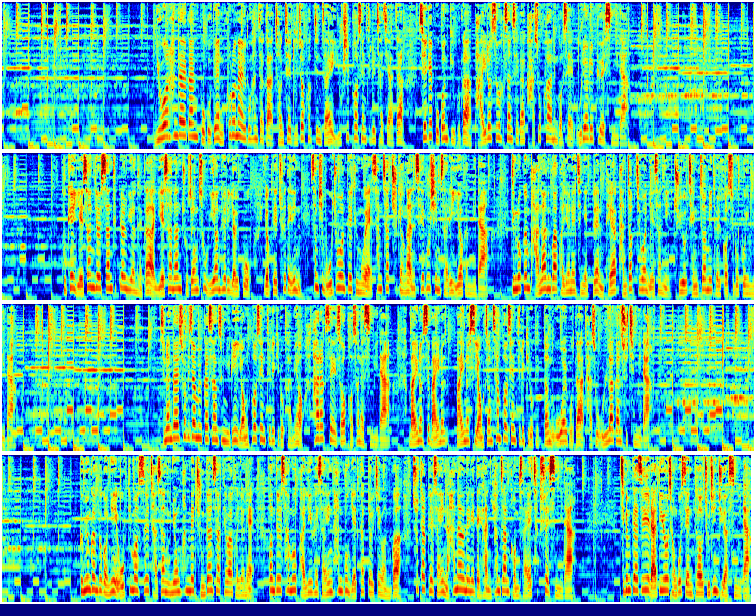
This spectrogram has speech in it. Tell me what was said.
6월 한 달간 보고된 코로나19 환자가 전체 누적 확진자의 60%를 차지하자 세계보건기구가 바이러스 확산세가 가속화하는 것에 우려를 표했습니다. 국회 예산결산특별위원회가 예산안 조정 소위원회를 열고 역대 최대인 35조 원대 규모의 3차 추경안 세부 심사를 이어갑니다. 등록금 반환과 관련해 증액된 대학 간접 지원 예산이 주요 쟁점이 될 것으로 보입니다. 지난달 소비자 물가 상승률이 0%를 기록하며 하락세에서 벗어났습니다. 마이너스 마이너스, 마이너스 0.3%를 기록했던 5월보다 다소 올라간 수치입니다. 금융감독원이 옵티머스 자산운용 환매 중단 사태와 관련해 펀드 사무 관리 회사인 한국예탁결제원과 수탁회사인 하나은행에 대한 현장 검사에 착수했습니다. 지금까지 라디오 정보센터 조진주였습니다.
